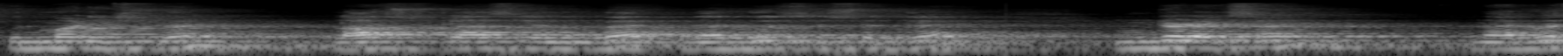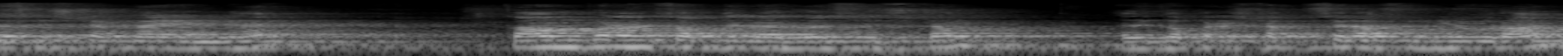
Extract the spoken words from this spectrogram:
குட் மார்னிங் ஸ்டூடெண்ட் லாஸ்ட் கிளாஸில் நம்ம நர்வஸ் சிஸ்டத்தில் இன்ட்ரடக்ஷன் நர்வஸ் சிஸ்டம்னா என்ன? Components of the nervous system அதுக்கப்புறம் ஸ்ட்ரக்சர் ஆஃப் நியூரான்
